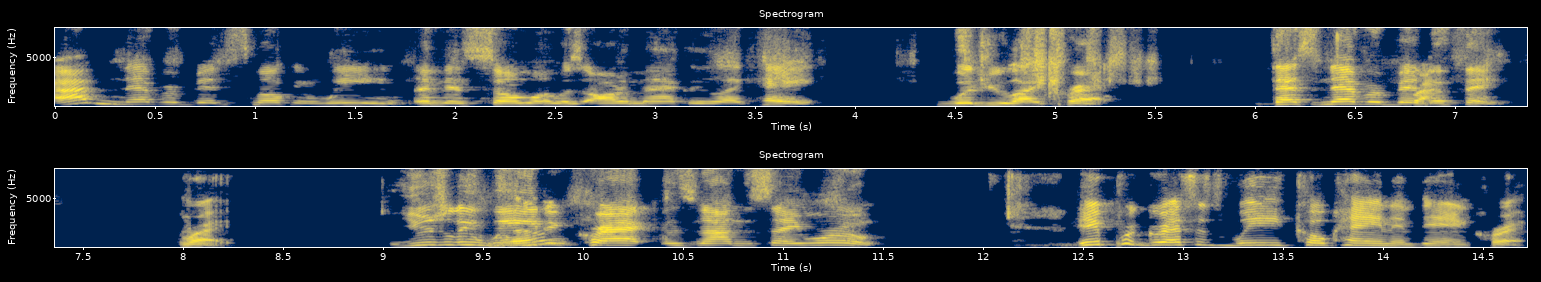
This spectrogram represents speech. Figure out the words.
I've never been smoking weed and then someone was automatically like, "Hey, would you like crack?" That's never been a thing. Right. Usually, weed Yeah. and crack is not in the same room. It progresses weed, cocaine, and then crack.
